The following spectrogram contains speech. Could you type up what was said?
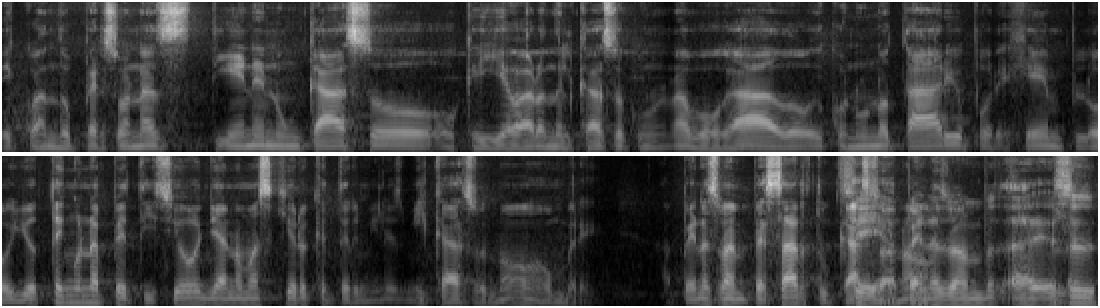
de cuando personas tienen un caso o que llevaron el caso con un abogado, con un notario, por ejemplo. Yo tengo una petición, ya nomás quiero que termines mi caso, ¿no, hombre? Apenas va a empezar tu caso, sí, ¿no? apenas vamos, a eso,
